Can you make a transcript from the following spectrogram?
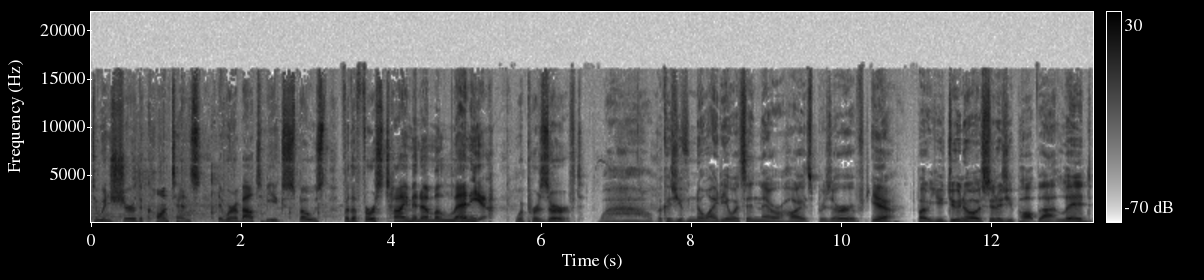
to ensure the contents that were about to be exposed for the first time in a millennia were preserved. Wow, because you've no idea what's in there or how it's preserved. Yeah. But you do know as soon as you pop that lid,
